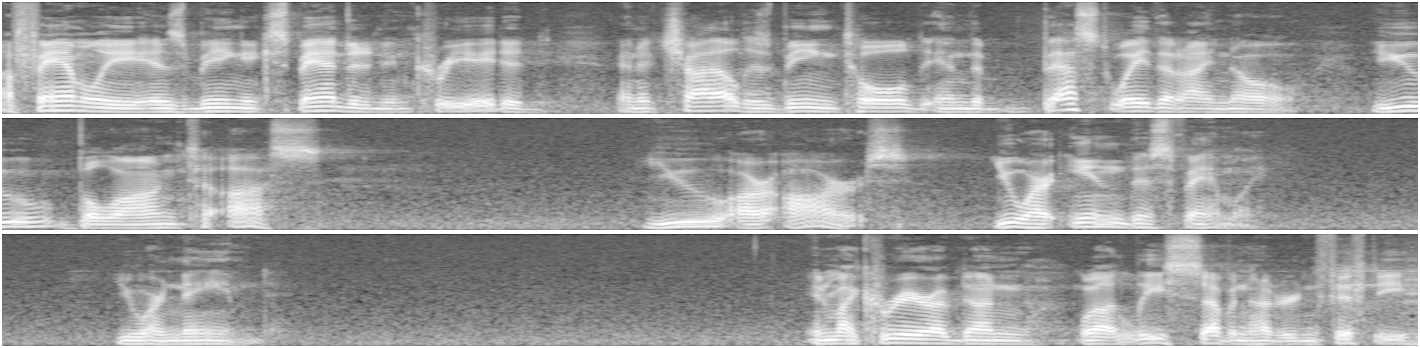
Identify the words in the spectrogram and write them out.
a family is being expanded and created and a child is being told in the best way that I know, you belong to us. You are ours. You are in this family. You are named. In my career, I've done, well, at least 750,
